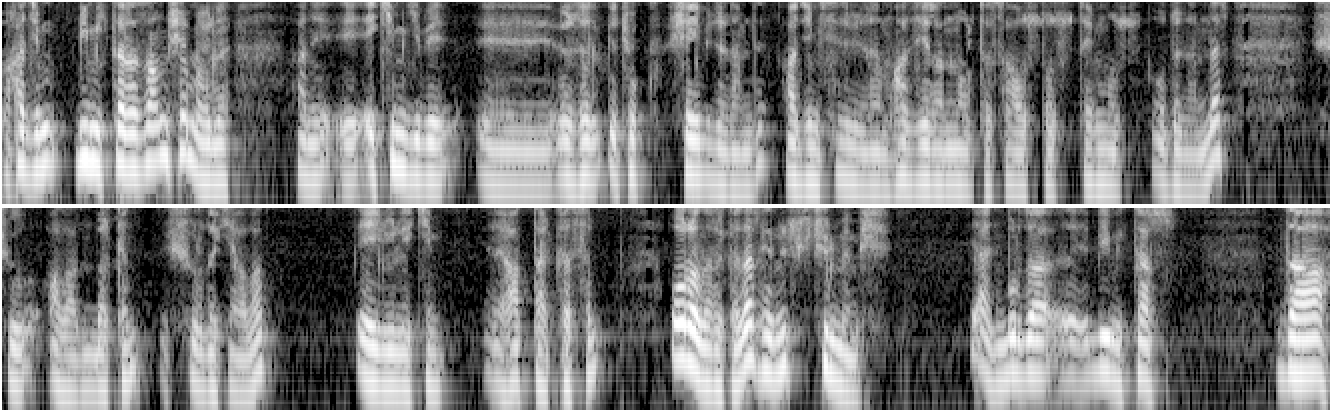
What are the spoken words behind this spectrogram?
hacim bir miktar azalmış ama öyle hani e, Ekim gibi özellikle çok şey bir dönemde hacimsiz bir dönem Haziran'ın ortası Ağustos Temmuz o dönemler şu alan bakın şuradaki alan Eylül Ekim hatta Kasım oralara kadar henüz küçülmemiş. Yani burada e, bir miktar daha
